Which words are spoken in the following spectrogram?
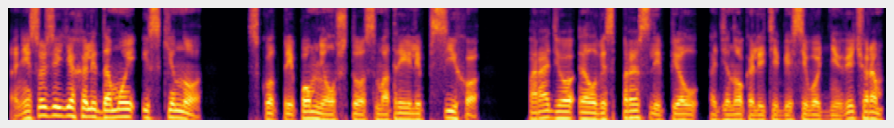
Они с Оззи ехали домой из кино. Скотт припомнил, что смотрели «Психо». По радио Элвис Пресли пел «Одиноко ли тебе сегодня вечером»,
